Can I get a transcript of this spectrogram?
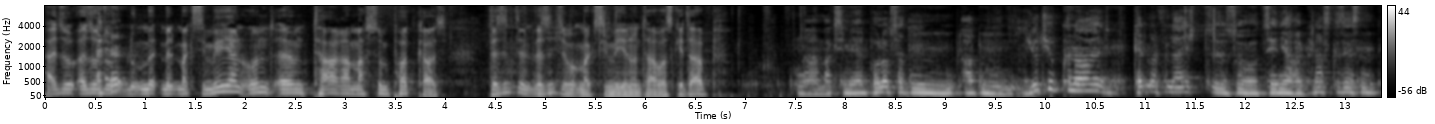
Also, also du, du mit, mit Maximilian und ähm, Tara machst du einen Podcast. Wer sind denn, wer sind denn Maximilian und Tara? Was geht ab? Na, Maximilian Pollux hat einen, hat einen YouTube-Kanal, kennt man vielleicht, äh, so zehn Jahre im Knast gesessen.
